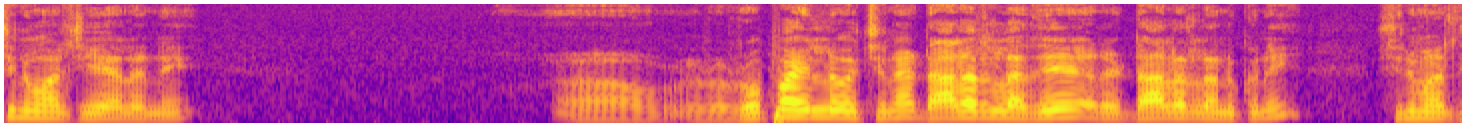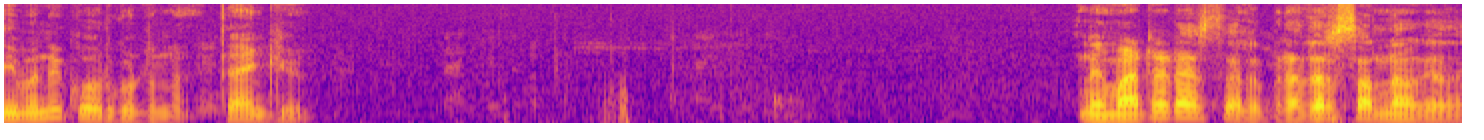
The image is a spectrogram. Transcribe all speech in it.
సినిమాలు చేయాలని రూపాయల్లో వచ్చిన డాలర్లు అదే డాలర్లు అనుకుని సినిమాలు తీయమని కోరుకుంటున్నాను థ్యాంక్ యూ. నేను మాట్లాడేస్తాను బ్రదర్స్ అన్నావు కదా.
